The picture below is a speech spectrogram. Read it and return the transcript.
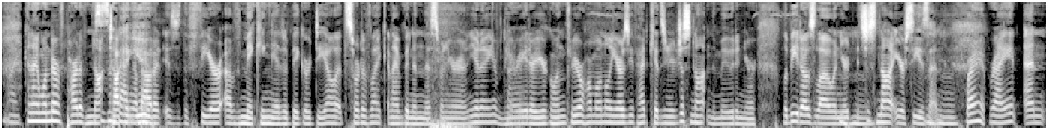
Like, And I wonder if part of not talking about about it is the fear of making it a bigger deal. It's sort of like, and I've been in this when you're, you know, you're married or you're going through your hormonal years, you've had kids, and you're just not in the mood, and your libido's low, and you're it's mm-hmm. just not your season, mm-hmm. Right. right? And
